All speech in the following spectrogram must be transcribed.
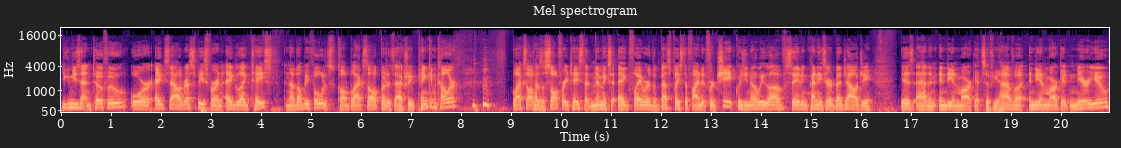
You can use that in tofu or egg salad recipes for an egg like taste. Now, don't be fooled, it's called black salt, but it's actually pink in color. black salt has a sulfury taste that mimics egg flavor. The best place to find it for cheap, because you know we love saving pennies here at Vegology, is at an Indian market. So if you have an Indian market near you,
